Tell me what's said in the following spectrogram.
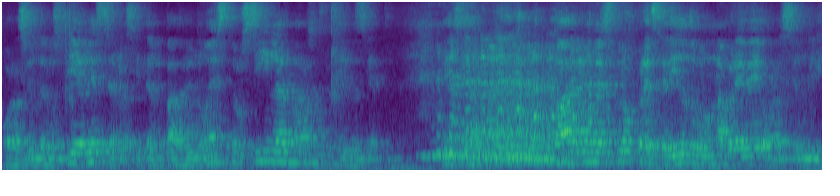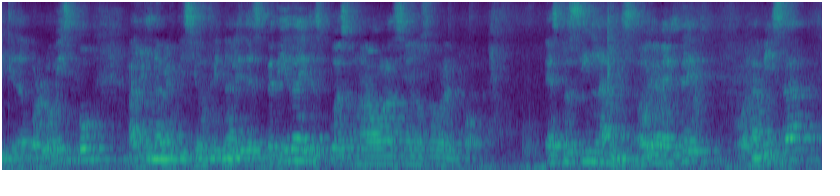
oración de los fieles, se recita el Padre Nuestro, sin las manos. Dice, Padre Nuestro, precedido de una breve oración dirigida por el obispo, hay una bendición final y despedida y después una oración sobre el pueblo. Esto es sin la misa. Obviamente, con la misa,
